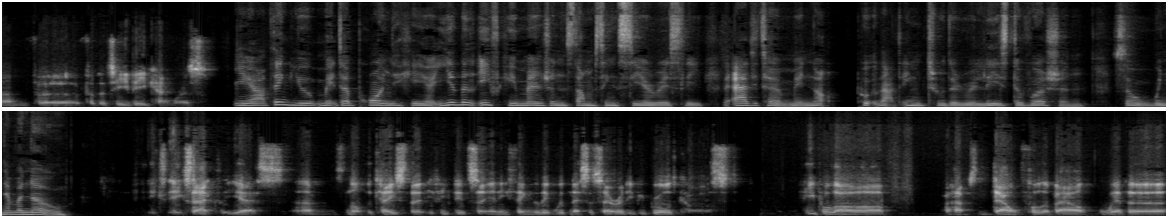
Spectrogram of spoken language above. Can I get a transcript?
um, for for the TV cameras. Yeah, I think you made a point here. Even if he mentioned something seriously, the editor may not put that into the released version, so we never know. Exactly, yes. Um, it's not the case that if he did say anything that it would necessarily be broadcast. People are perhaps doubtful about whether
